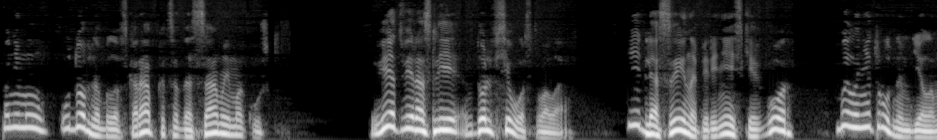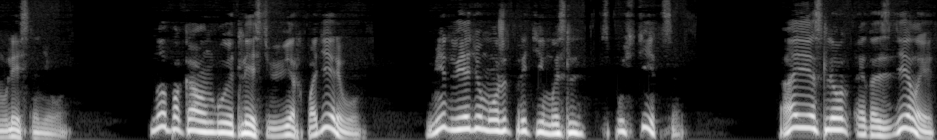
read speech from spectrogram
по нему удобно было вскарабкаться до самой макушки. Ветви росли вдоль всего ствола, и для сына Пиренейских гор было нетрудным делом влезть на него. Но пока он будет лезть вверх по дереву, медведю может прийти мысль спуститься. А если он это сделает,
